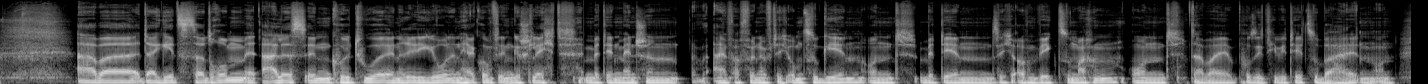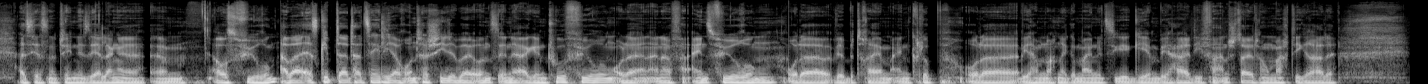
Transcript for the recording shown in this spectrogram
Aber da geht es darum, alles in Kultur, in Religion, in Herkunft, in Geschlecht mit den Menschen einfach vernünftig umzugehen und mit denen sich auf den Weg zu machen und dabei Positivität zu behalten. Und das ist jetzt natürlich eine sehr lange ähm, Ausführung. Aber es gibt da tatsächlich auch Unterschiede bei uns in der Agenturführung oder in einer Vereinsführung oder wir betreiben einen Club oder wir haben noch eine gemeinnützige GmbH, die Veranstaltungen macht, die gerade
